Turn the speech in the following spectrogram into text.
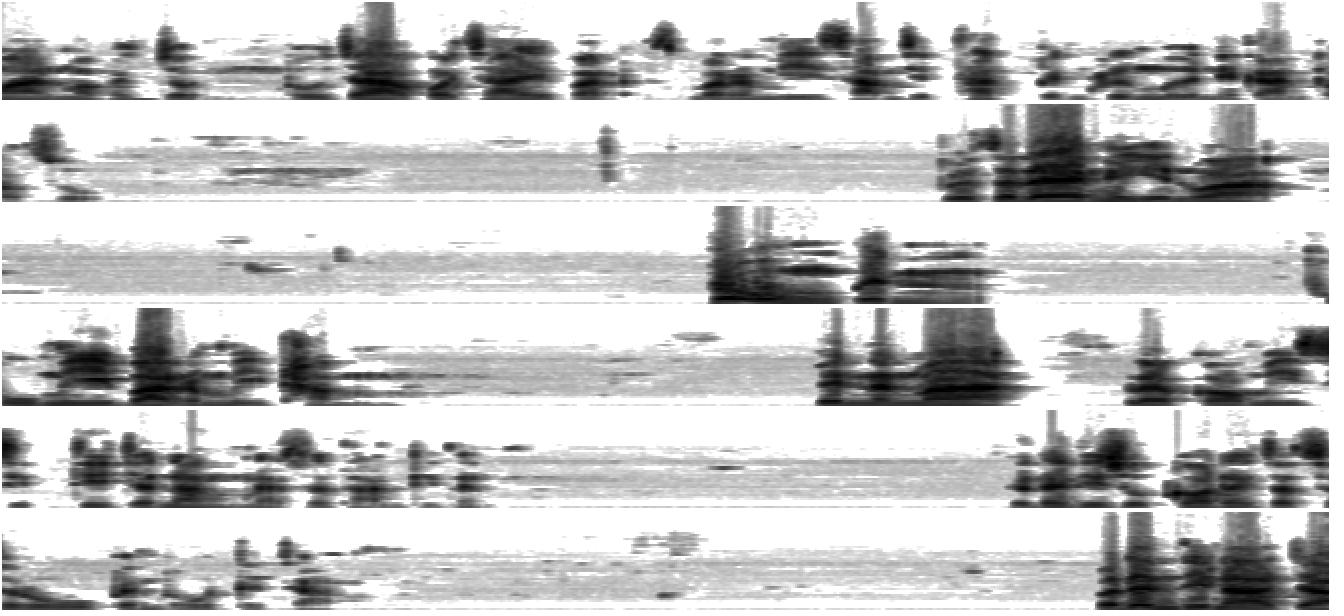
มารมาผจญพระเจ้าก็ใช้บารมีสามสิบทัศเป็นเครื่องมือในการต่อสู้เพื่อแสดงให้เห็นว่า พระองค์เป็นผู้มีบารมีธรรม เป็นนันมากแล้วก็มีสิทธิ์ที่จะนั่งในสถานที่นั้น แต่ในที่สุดก็ได้จัดสรู้เป็นพระพุทธเจ้า ประเด็นที่น่าจะ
